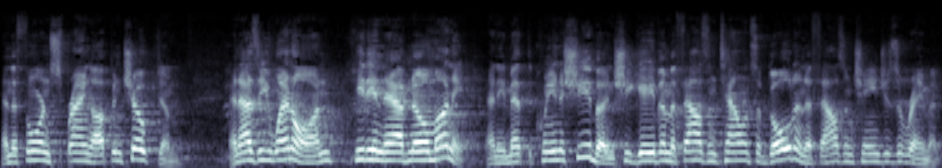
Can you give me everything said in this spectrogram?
And the thorns sprang up and choked him. And as he went on, he didn't have no money. And he met the queen of Sheba, and she gave him a thousand talents of gold and a thousand changes of raiment.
